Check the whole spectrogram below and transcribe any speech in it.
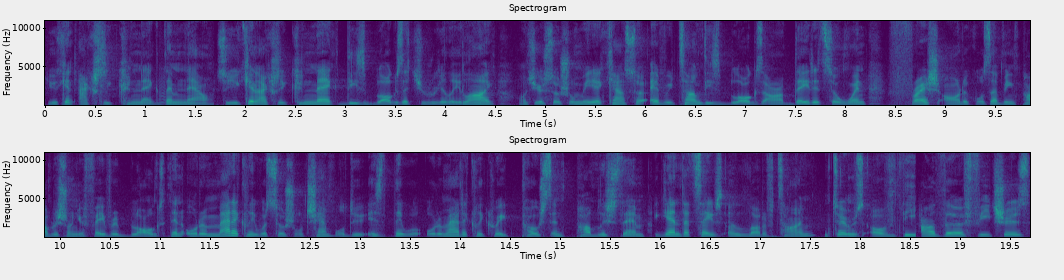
you can actually connect them now. So you can actually connect these blogs that you really like onto your social media account. So every time these blogs are updated, so when fresh articles are being published on your favorite blogs, then automatically what Social Champ will do is they will automatically create posts and publish them. Again, that saves a lot of time. In terms of the other features,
